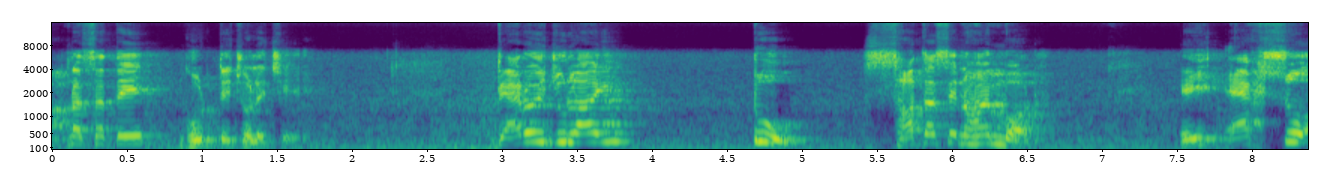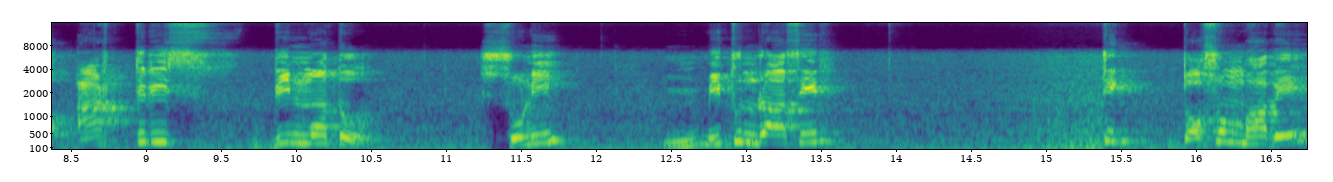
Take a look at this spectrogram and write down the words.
আপনার সাথে ঘটতে চলেছে। তেরোই জুলাই টু সাতাশে নভেম্বর, এই একশো আটত্রিশ দিন মতো শনি মিথুন রাশির ঠিক দশমভাবে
